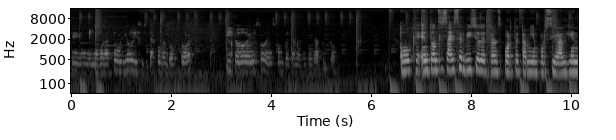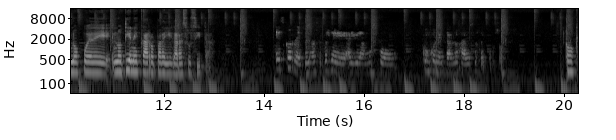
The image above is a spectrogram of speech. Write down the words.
en el laboratorio y sus citas con el doctor y todo eso es completamente gratuito. Ok, entonces hay servicio de transporte también por si alguien no puede, no tiene carro para llegar a su cita. Es correcto, y nosotros le ayudamos con, con conectarlos a esos recursos. Ok,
